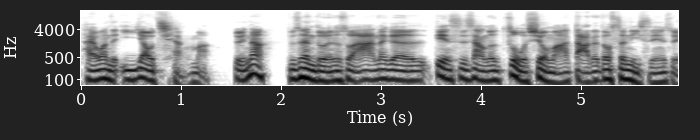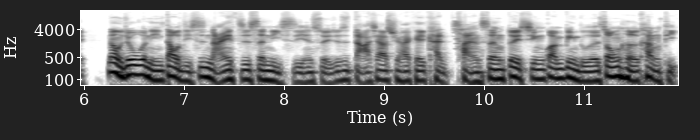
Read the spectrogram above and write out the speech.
台湾的医药强嘛。对，那。不是很多人说啊，那个电视上都作秀嘛，打的都生理食盐水。那我就问你，到底是哪一支生理食盐水，就是打下去还可以看产生对新冠病毒的综合抗体，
